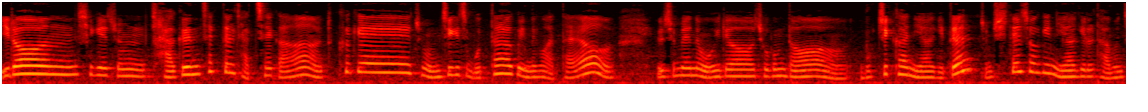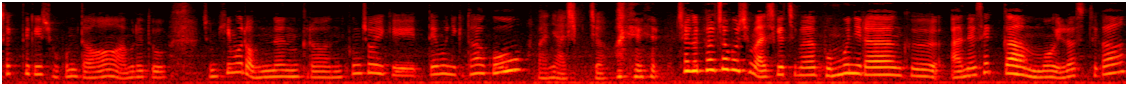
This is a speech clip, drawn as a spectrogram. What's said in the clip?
이런 식의 좀 작은 책들 자체가 크게 좀 움직이지 못하고 있는 것 같아요. 요즘에는 오히려 조금 더 묵직한 이야기들, 좀 시대적인 이야기를 담은 책들이 조금 더 아무래도 좀 힘을 얻는 그런 풍조이기 때문이기도 하고 많이 아쉽죠. 책을 펼쳐보시면 아시겠지만 본문이랑 그 안에 색감, 뭐 일러스트가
